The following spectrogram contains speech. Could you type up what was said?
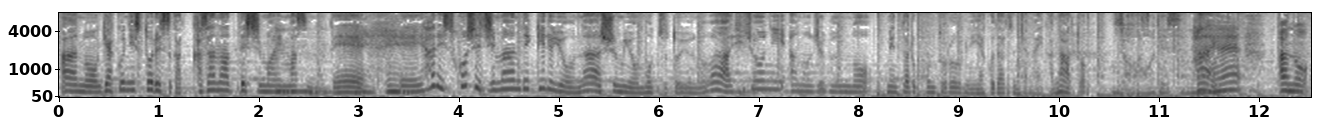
あの逆にストレスが重なってしまいますので、うんえええーやはり少し自慢できるような趣味を持つというのは非常にあの自分のメンタルコントロールに役立つんじゃないかなと。そうですね、はい。あの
